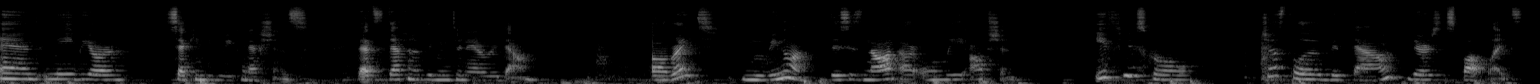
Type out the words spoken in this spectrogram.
and maybe our second degree connections. That's definitely going to narrow it down. All right, moving on. This is not our only option. If you scroll just a little bit down, there's spotlights.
